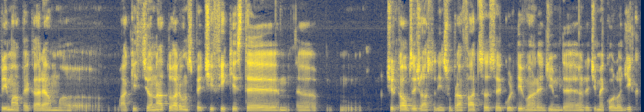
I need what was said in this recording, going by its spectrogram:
prima pe care am achiziționat-o, are un specific. Este circa 80% din suprafață se cultivă în regim, de, în regim ecologic.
